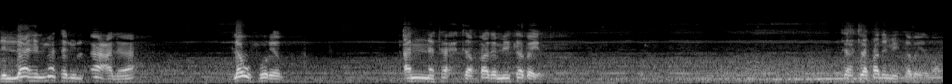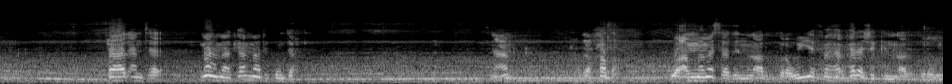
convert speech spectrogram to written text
لله المثل الأعلى لو فرض أن تحت قدمك بيض. تحت قدمك بيضاء فهل أنت مهما كان ما تكون تحته. نعم. لا خطأ. وأما مسألة أن الأرض كروية فلا شك أن الأرض كروية.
